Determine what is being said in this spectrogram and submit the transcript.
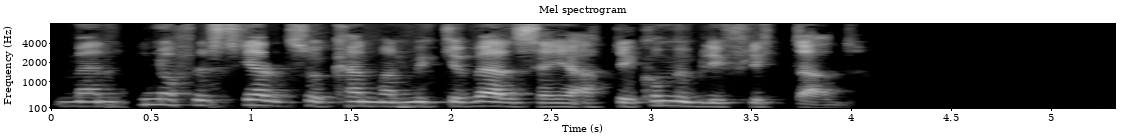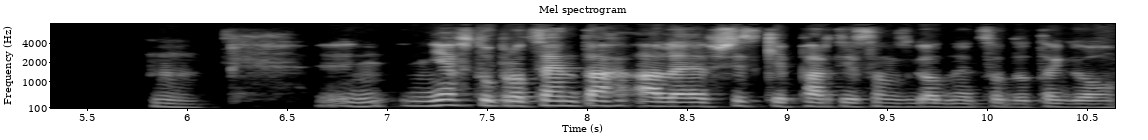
men inofficiellt så kan man mycket väl säga att det kommer bli flyttad. Mm. Nie w 100%, ale wszystkie partie są zgodne co do tego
